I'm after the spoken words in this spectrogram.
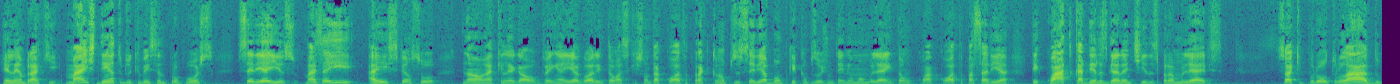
relembrar aqui. Mas dentro do que vem sendo proposto seria isso. Mas aí, aí se pensou, não, é que legal, vem aí agora então essa questão da cota para Campos, isso seria bom, porque Campos hoje não tem nenhuma mulher, então com a cota passaria a ter quatro cadeiras garantidas para mulheres. Só que, por outro lado,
